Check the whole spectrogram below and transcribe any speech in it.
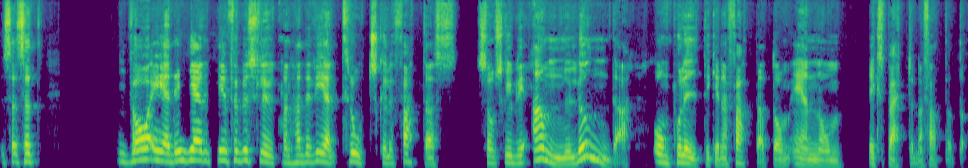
Så, så att, vad är det egentligen för beslut man hade väl trott skulle fattas som skulle bli annorlunda om politikerna fattat dem än om experterna fattat dem?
